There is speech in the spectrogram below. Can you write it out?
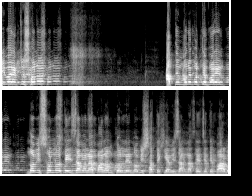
এইবার একটু শুনুন। আপনি মনে করতে পারেন নবী সুন্নত এই জামানা পালন করলে নবীর সাথে কি আমি জান্নাতে যেতে পারব?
